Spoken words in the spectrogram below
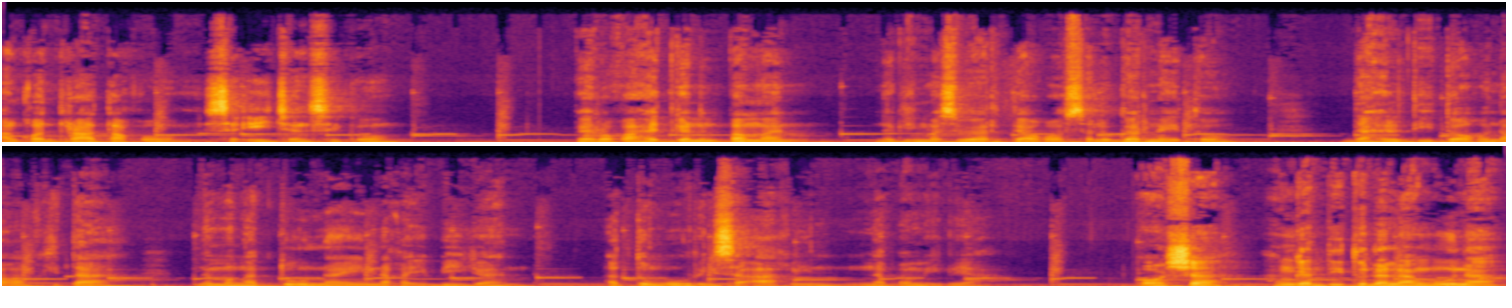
ang kontrata ko sa agency ko. Pero kahit ganun pa man, naging maswerte ako sa lugar na ito dahil dito ako nakakita ng mga tunay na kaibigan at tumuring sa akin na pamilya. O siya, hanggang dito na lang muna.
